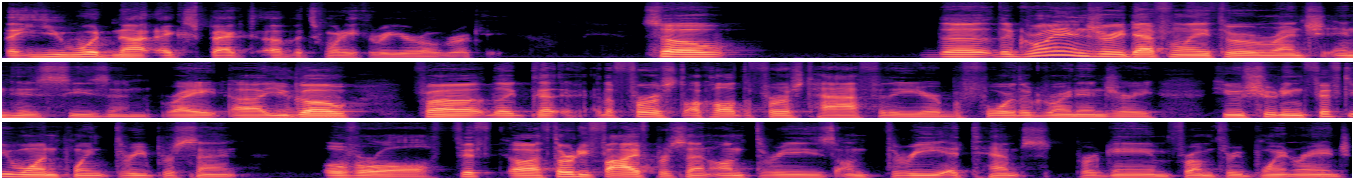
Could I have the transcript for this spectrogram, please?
that you would not expect of a 23 year old rookie. So the the groin injury definitely threw a wrench in his season, right? Uh, you go from like the, the, first, I'll call it the first half of the year before the groin injury. He was shooting 51.3% overall, 50, uh, 35% on threes on three attempts per game from three point range.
